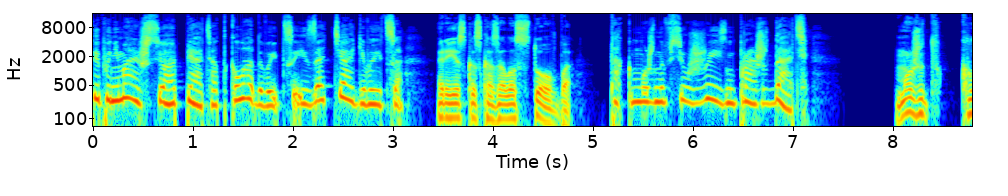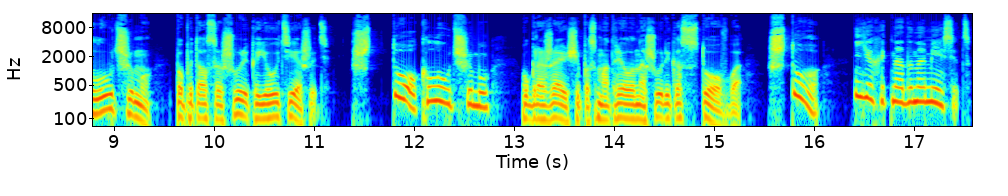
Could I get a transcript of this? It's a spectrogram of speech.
«Ты понимаешь, все опять откладывается и затягивается», — резко сказала Стовба. «Так можно всю жизнь прождать». «Может, к лучшему?» — попытался Шурик ее утешить. «Что к лучшему?» — угрожающе посмотрела на Шурика Стовба. «Что? Ехать надо на месяц.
